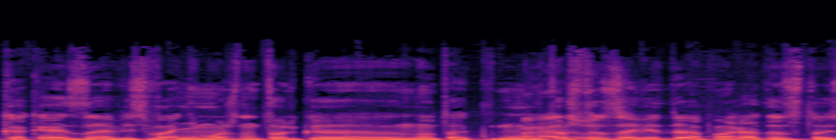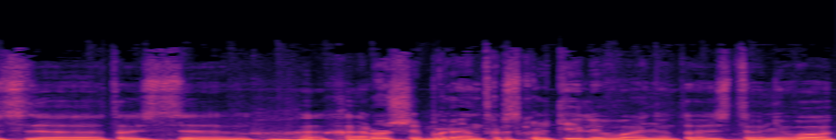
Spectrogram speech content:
какая зависть? Ване можно только, ну, так, не то, что завидовать, да, порадоваться, то есть, э, то есть э, хороший бренд раскрутили Ваню, то есть у него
